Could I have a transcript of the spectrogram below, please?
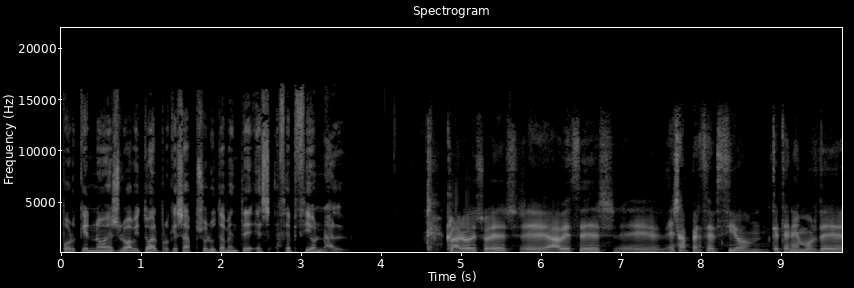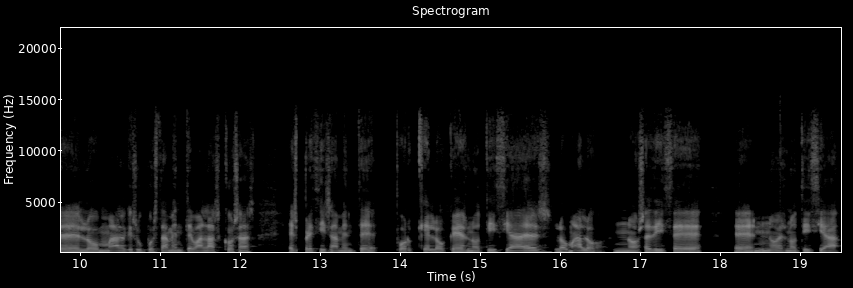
porque no es lo habitual, porque es absolutamente excepcional. Claro, eso es. Eh, a veces eh, esa percepción que tenemos de lo mal que supuestamente van las cosas es precisamente porque lo que es noticia es lo malo. No se dice, eh, no es noticia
